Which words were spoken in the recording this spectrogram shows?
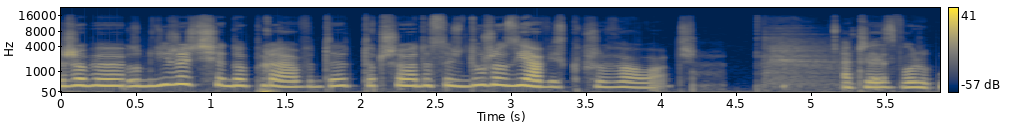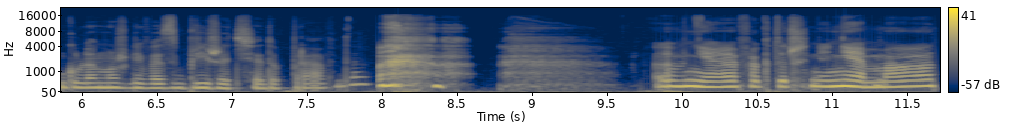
żeby zbliżyć się do prawdy, to trzeba dosyć dużo zjawisk przywołać. A czy jest w ogóle możliwe zbliżyć się do prawdy? Nie, faktycznie nie ma,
